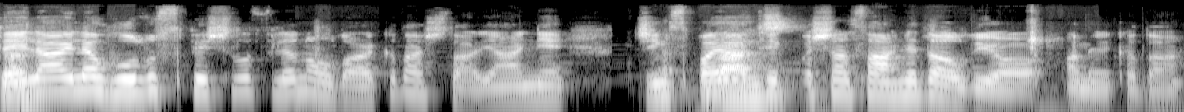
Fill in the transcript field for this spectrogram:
Dela ile Hulu special falan oldu arkadaşlar. Yani Jinx bayağı Ben- tek başına sahnede alıyor Amerika'da.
